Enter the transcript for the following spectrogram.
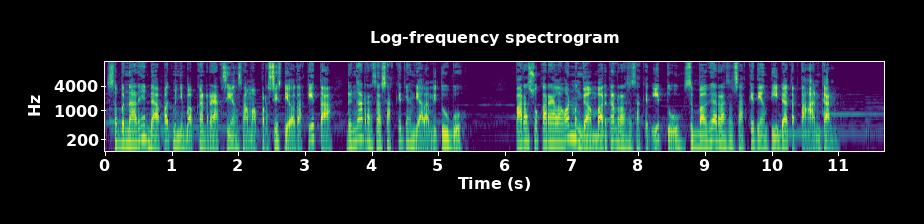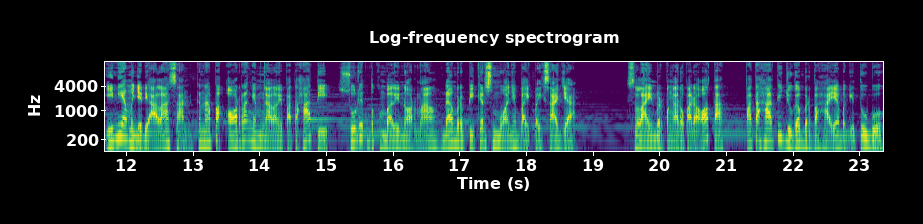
sebenarnya dapat menyebabkan reaksi yang sama persis di otak kita dengan rasa sakit yang dialami tubuh. Para sukarelawan menggambarkan rasa sakit itu sebagai rasa sakit yang tidak tertahankan. Ini yang menjadi alasan kenapa orang yang mengalami patah hati sulit untuk kembali normal dan berpikir semuanya baik-baik saja. Selain berpengaruh pada otak, patah hati juga berbahaya bagi tubuh.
